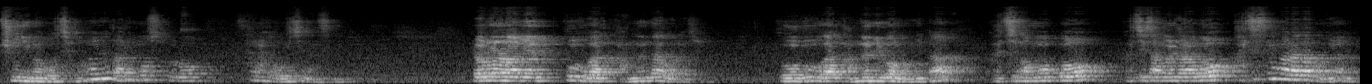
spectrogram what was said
주님하고 전혀 다른 모습으로 살아가고 있지는 않습니다. 결혼을 하면 부부가 닮는다고 그러죠. 두 부부가 닮는 이유가 뭡니까? 같이 밥 먹고 같이 잠을 자고 같이 생활하다 보면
